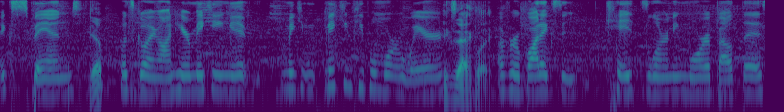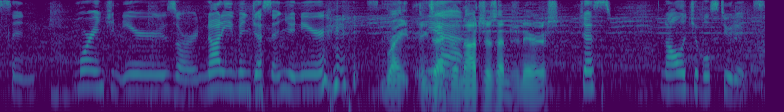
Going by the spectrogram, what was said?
expand Yep. what's going on here, making it making making people more aware Exactly. of robotics and kids learning more about this and more engineers or not even just engineers, Right. Exactly. Yeah. Not just engineers. just knowledgeable students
